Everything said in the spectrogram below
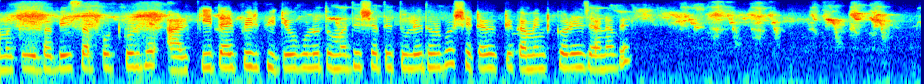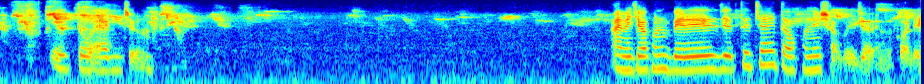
আমাকে এভাবেই সাপোর্ট করবে। আর কি টাইপের ভিডিওগুলো তোমাদের সাথে তুলে ধরবো সেটাও একটু কমেন্ট করে জানাবে। এই তো একজন। আমি যখন বেড়ে যেতে চাই তখনই সবাই জয়েন করে।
